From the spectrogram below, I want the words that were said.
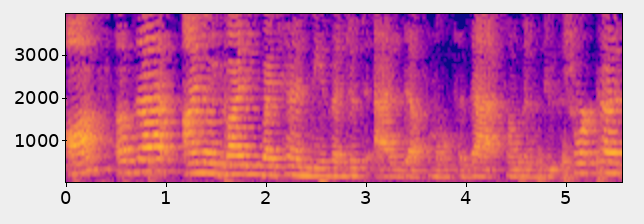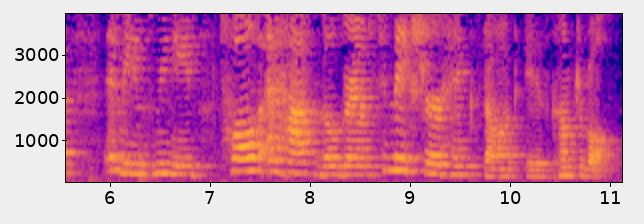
off of that, I know dividing by 10 means I just add a decimal to that, so I'm going to do the shortcut. It means we need 12 and a half milligrams to make sure Hank's dog is comfortable.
